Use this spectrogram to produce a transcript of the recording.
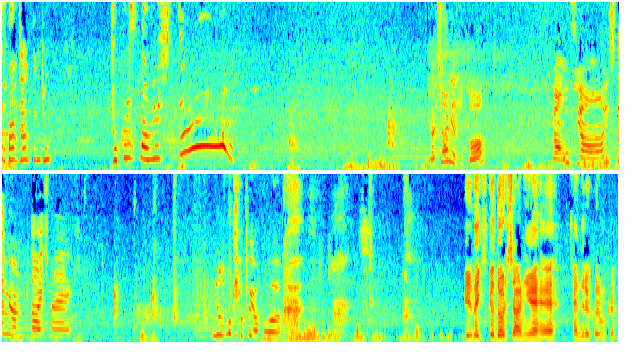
kazanacaktım çok çok hırslanmıştım. Kaç saniye tuttu? Ya of ya istemiyorum bir daha içmek. Uyuzluk yapıyor bu. 1 dakika 4 saniye. He. Kendi rekorumu kırdım.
